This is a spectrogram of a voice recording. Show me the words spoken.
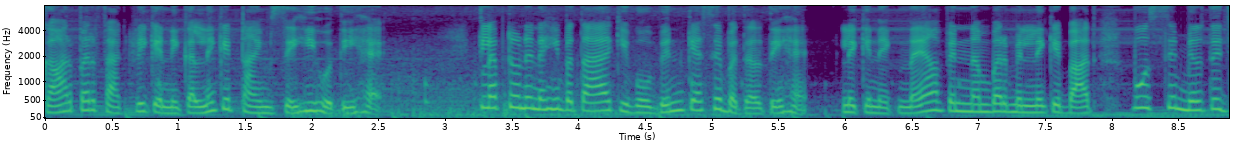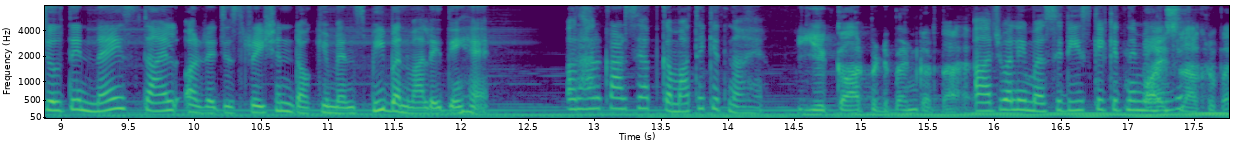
कार पर फैक्ट्री के निकलने के टाइम से ही होती है। क्लेप्टो ने नहीं बताया कि वो विन कैसे बदलते हैं लेकिन एक नया विन नंबर मिलने के बाद वो उससे मिलते जुलते नए स्टाइल और रजिस्ट्रेशन डॉक्यूमेंट्स भी बनवा लेते हैं। और हर कार से आप कमाते कितना है? ये कार पे डिपेंड करता है। आज वाली मर्सिडीज के कितने बाईस लाख रुपए।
